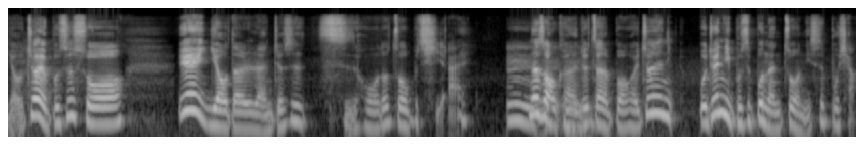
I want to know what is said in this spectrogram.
友，就也不是说，因为有的人就是死活都做不起来。嗯，那种可能就真的不会。嗯、就是我觉得你不是不能做，你是不想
